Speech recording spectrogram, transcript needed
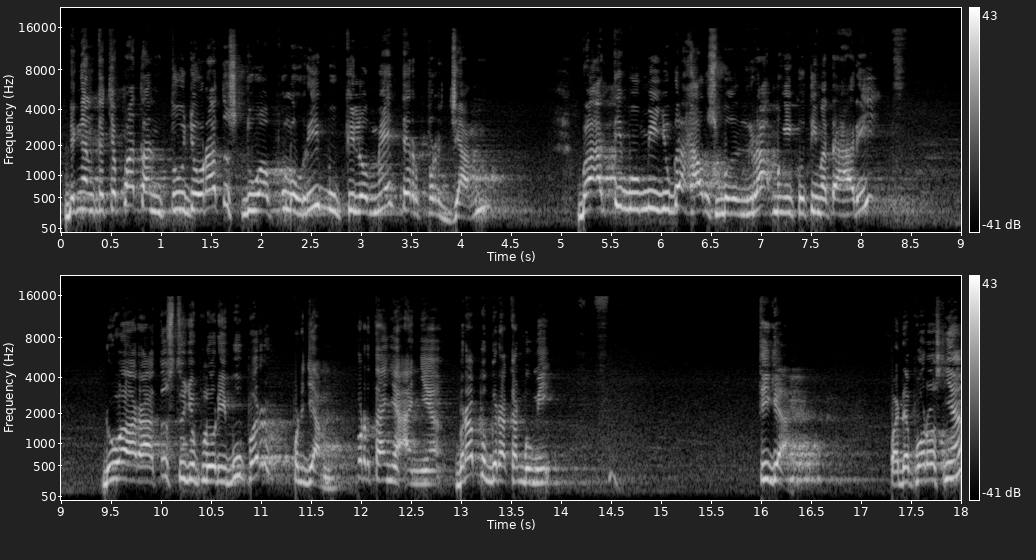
dengan kecepatan 720 ribu kilometer per jam berarti bumi juga harus bergerak mengikuti matahari 270 ribu per, per jam pertanyaannya berapa gerakan bumi? tiga pada porosnya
